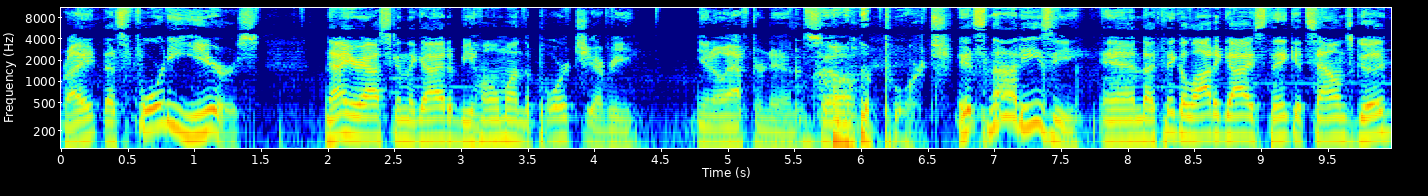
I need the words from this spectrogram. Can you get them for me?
Right? That's 40 years. Now you're asking the guy to be home on the porch every, you know, afternoon. So On the porch. it's not easy, and I think a lot of guys think it sounds good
